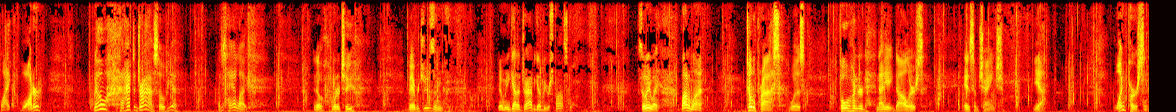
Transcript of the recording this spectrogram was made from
Like water? No, I have to drive, so yeah. I just had like, you know, one or two beverages and know, when you gotta drive, you gotta be responsible. So anyway, bottom line, total price was $498 and some change. Yeah. One person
